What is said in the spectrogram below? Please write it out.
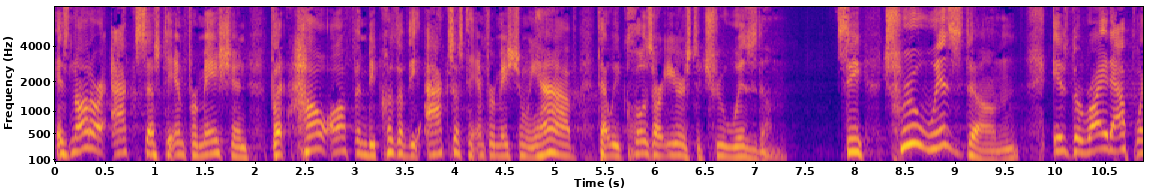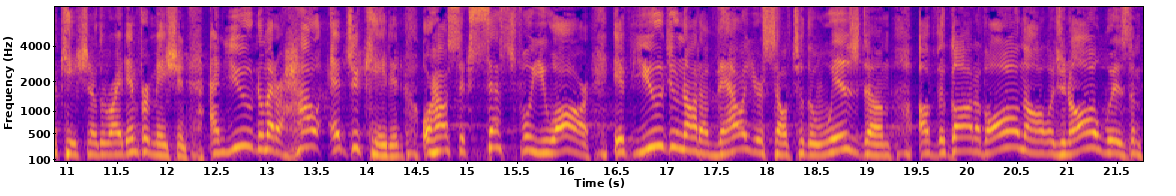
is not our access to information, but how often because of the access to information we have that we close our ears to true wisdom. See, true wisdom is the right application of the right information. And you, no matter how educated or how successful you are, if you do not avail yourself to the wisdom of the God of all knowledge and all wisdom,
